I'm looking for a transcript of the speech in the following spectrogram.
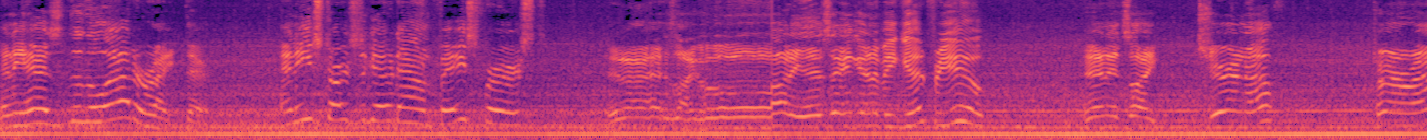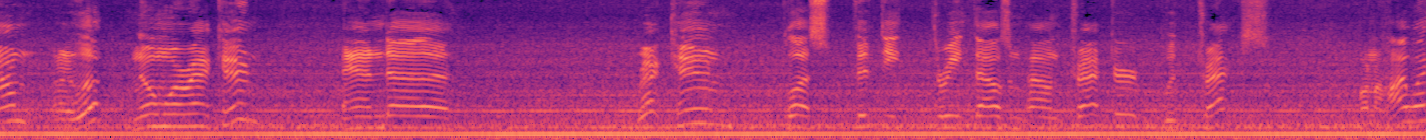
And he heads to the ladder right there. And he starts to go down face first. And I was like, oh, buddy, this ain't gonna be good for you. And it's like, sure enough, turn around, I look, no more raccoon. And uh, raccoon plus 53,000 pound tractor with tracks on a highway.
